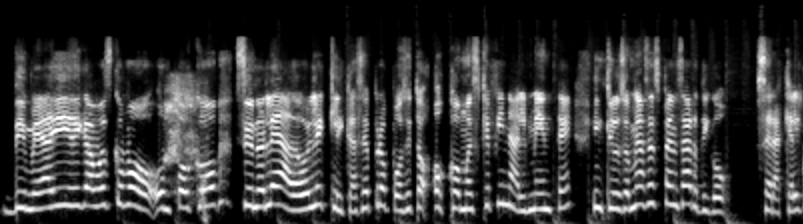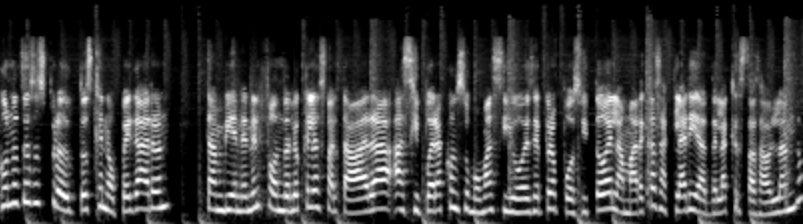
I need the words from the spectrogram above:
dime ahí, digamos, como un poco si uno le da doble clic a ese propósito o cómo es que finalmente, incluso me haces pensar, digo, ¿será que algunos de esos productos que no pegaron también en el fondo lo que les faltaba era así fuera consumo masivo, ese propósito de la marca, esa claridad de la que estás hablando?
